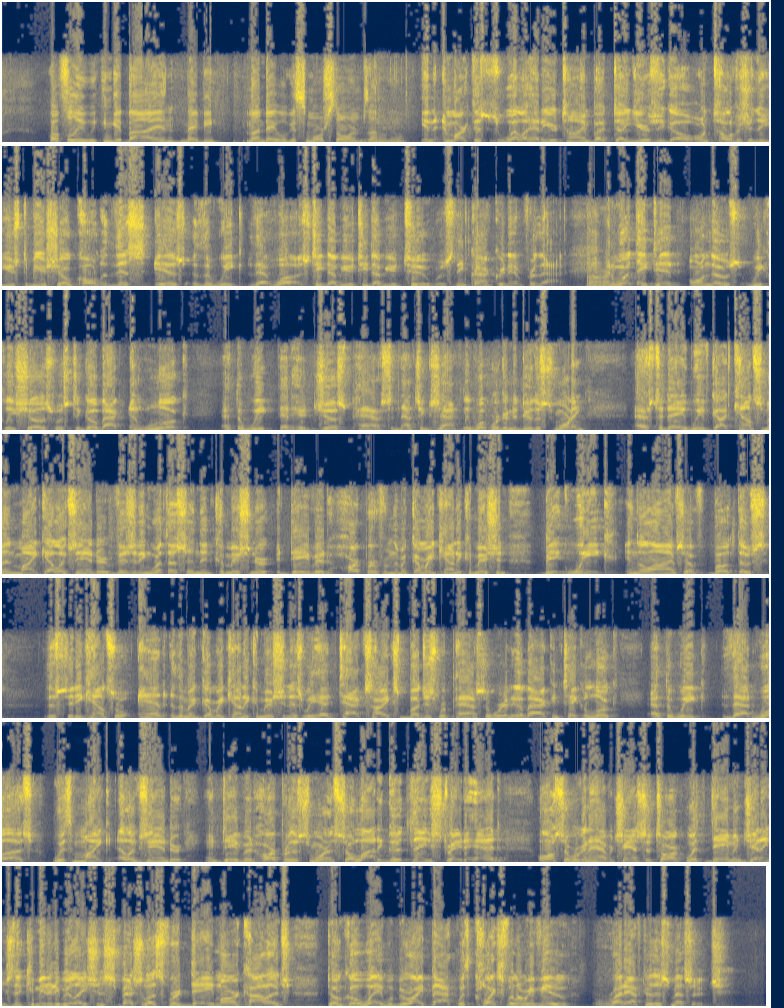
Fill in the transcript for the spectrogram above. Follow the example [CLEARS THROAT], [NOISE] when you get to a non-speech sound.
hopefully we can get by and maybe Monday we'll get some more storms. I don't know. And, and Mark, this is well ahead of your time, but uh, years ago on television there used to be a show called This Is the Week That Was. TWTW2 was the okay. acronym for that. And what they did on those weekly shows was to go back and look at the week that had just passed, and that's exactly what we're going to do this morning. As today, we've got Councilman Mike Alexander visiting with us, and then Commissioner David Harper from the Montgomery County Commission. Big week in the lives of both those the City Council and the Montgomery County Commission as we had tax hikes, budgets were passed. So we're going to go back and take a look at the week that was with Mike Alexander and David Harper this morning. So a lot of good things straight ahead. Also, we're going to have a chance to talk with Damon Jennings, the Community Relations Specialist for Daymar College. Don't go away. We'll be right back with Clarksville in Review right after this message.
